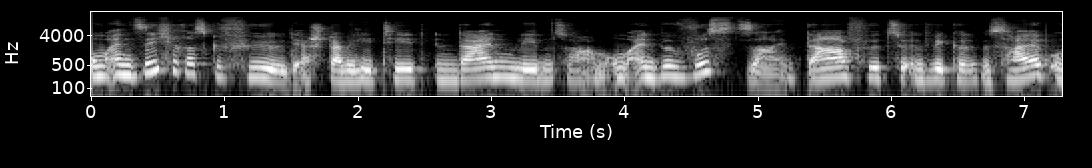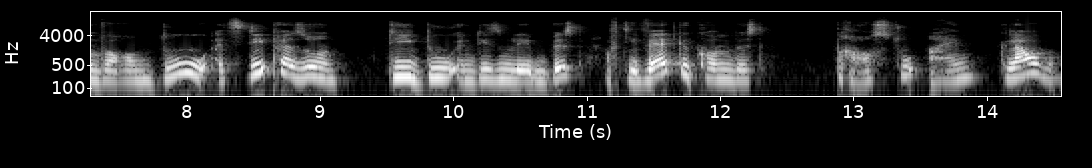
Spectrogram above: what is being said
Um ein sicheres Gefühl der Stabilität in deinem Leben zu haben, um ein Bewusstsein dafür zu entwickeln, weshalb und warum du als die Person, die du in diesem Leben bist, auf die Welt gekommen bist, brauchst du ein Glauben.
